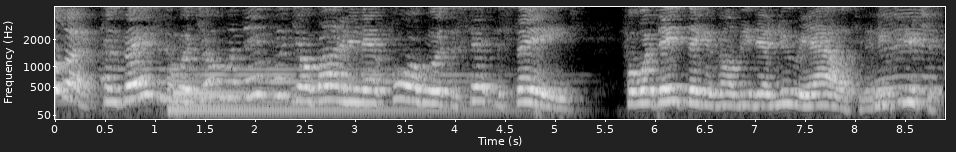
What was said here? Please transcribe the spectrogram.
over. Because basically, what Joe, what they put Joe Biden in there for was to set the stage for what they think is going to be their new reality, the new mm-hmm. future.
